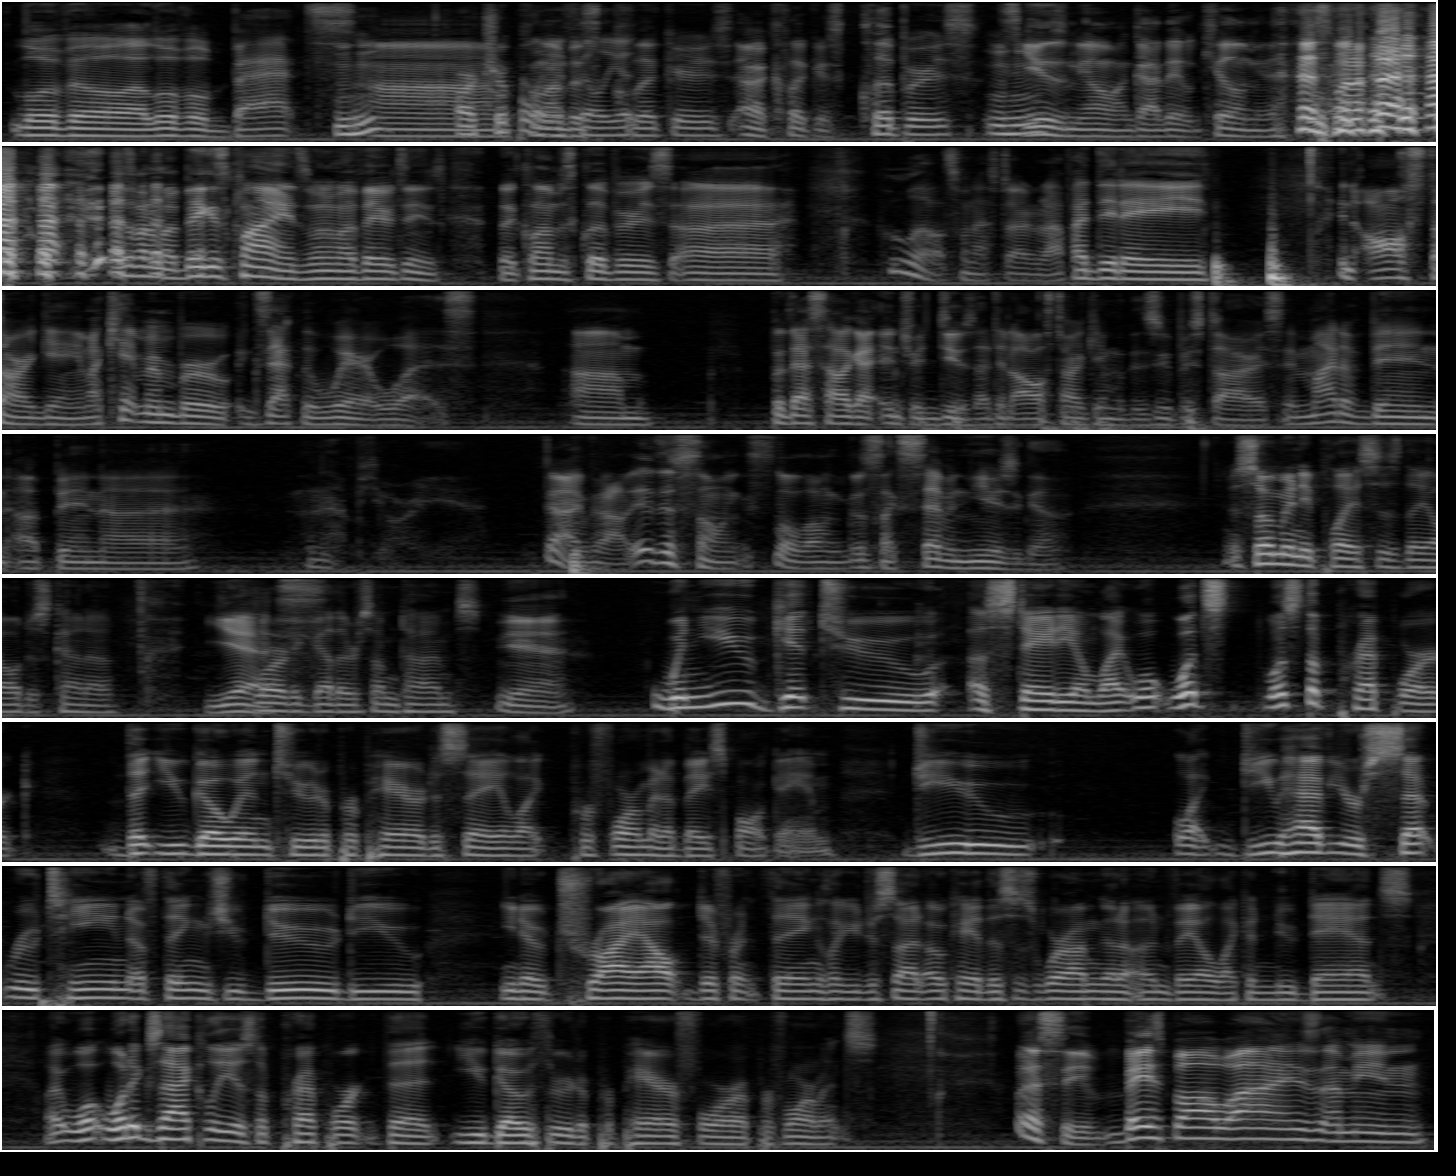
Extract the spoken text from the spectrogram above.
Louisville uh, Louisville Bats, Mhm. um, Our AAA Columbus affiliate. Clickers, uh, Clickers, Clippers. Mhm. Excuse me. Oh my God, they would kill me. That's one, of, that's one of my biggest clients. One of my favorite teams, the Columbus Clippers. Uh, who else? When I started off, I did a an All Star game. I can't remember exactly where it was. Um, but that's how I got introduced. I did All Star Game with the ZOOperstars. It might have been up in uh, not Peoria. God, God, it- This song is so long. It was like seven years ago. There's so many places they all just kind of Yes. blur together sometimes. Yeah. when you get to a stadium, like what's what's the prep work that you go into to prepare to say like perform at a baseball game? Do you like do you have your set routine of things you do? Do you you know try out different things? Like you decide, okay, this is where I'm going to unveil like a new dance. Like what what exactly is the prep work that you go through to prepare for a performance? Let's see. Baseball wise, I mean,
